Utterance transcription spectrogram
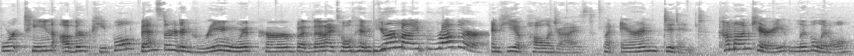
14 other people? Ben started agreeing with her, but then I told him, you're my brother! And he apologized, but Aaron didn't. Come on, Carrie, live a little.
